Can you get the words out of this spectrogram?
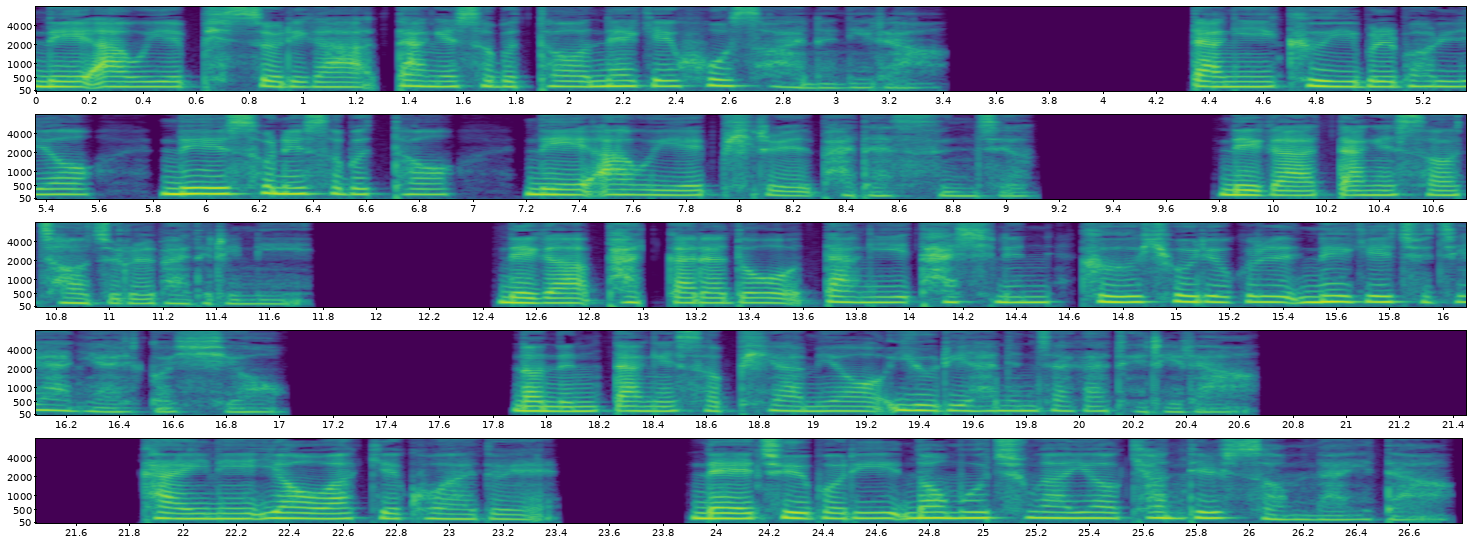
내 아우의 핏소리가 땅에서부터 내게 호소하느니라. 땅이 그 입을 벌려 내 손에서부터 내 아우의 피를 받았은즉 내가 땅에서 저주를 받으리니 내가 밭가라도 땅이 다시는 그 효력을 내게 주지 아니할 것이요 너는 땅에서 피하며 유리하는 자가 되리라. 가인이 여호와께 고하되 내 죄벌이 너무 중하여 견딜 수 없나이다.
